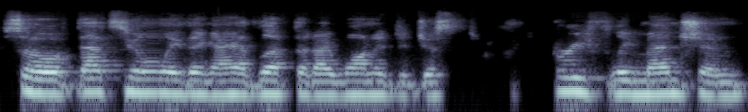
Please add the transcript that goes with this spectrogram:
So that's the only thing I had left that I wanted to just briefly mention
